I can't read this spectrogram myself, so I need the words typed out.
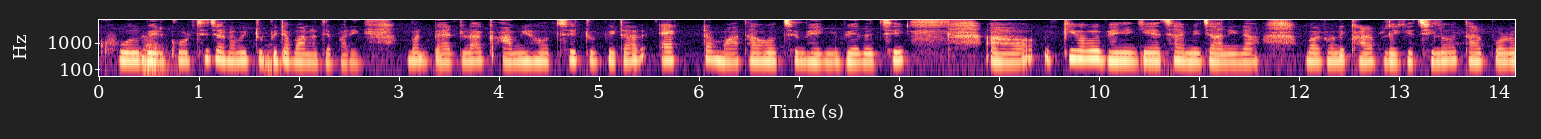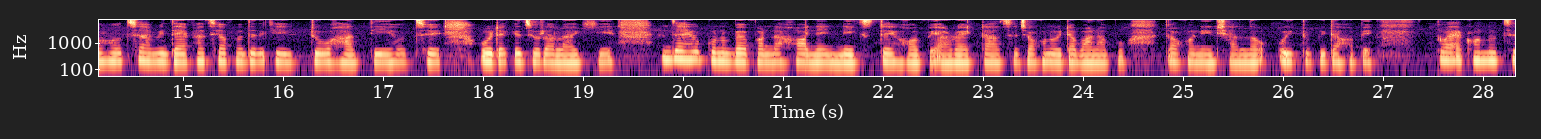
খোল বের করছি যেন আমি টুপিটা বানাতে পারি। বাট ব্যাড লাক, আমি হচ্ছে টুপিটার এক একটা মাথা হচ্ছে ভেঙে ফেলেছি। কীভাবে ভেঙে গিয়েছে আমি জানি না বাট অনেক খারাপ লেগেছিল। তারপরও হচ্ছে আমি দেখাচ্ছি আপনাদেরকে একটু হাত দিয়ে হচ্ছে ওইটাকে জোড়া লাগিয়ে। যাই হোক, কোনো ব্যাপার না, হয় নাই নেক্সট ডে হবে। আরও একটা আছে, যখন ওইটা বানাবো, তখন ইনশাল্লাহ ওই টুপিটা হবে। তো এখন হচ্ছে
